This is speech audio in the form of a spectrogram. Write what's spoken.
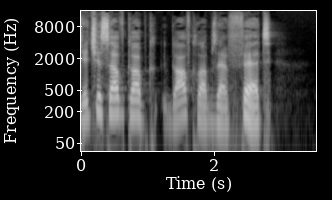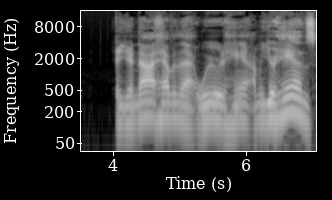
get yourself golf clubs that fit and you're not having that weird hand. I mean, your hands.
